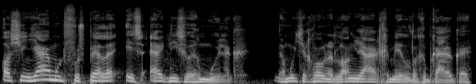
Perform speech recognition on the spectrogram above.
als je een jaar moet voorspellen, is eigenlijk niet zo heel moeilijk. Dan moet je gewoon het langjarige gemiddelde gebruiken.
